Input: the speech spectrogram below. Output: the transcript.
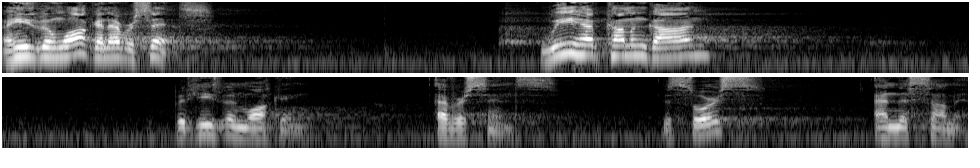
And he's been walking ever since. We have come and gone, but he's been walking ever since. The source and the summit.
